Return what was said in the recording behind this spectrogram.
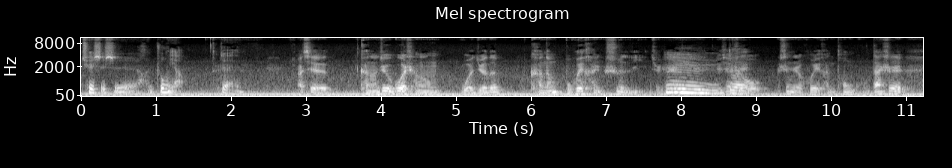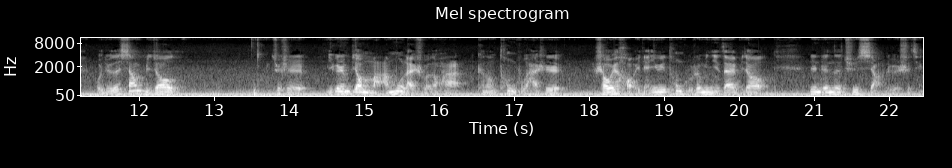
确实是很重要。对，而且可能这个过程，我觉得可能不会很顺利，就是有些时候甚至会很痛苦。但是，我觉得相比较，就是一个人比较麻木来说的话，可能痛苦还是稍微好一点，因为痛苦说明你在比较。认真的去想这个事情，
